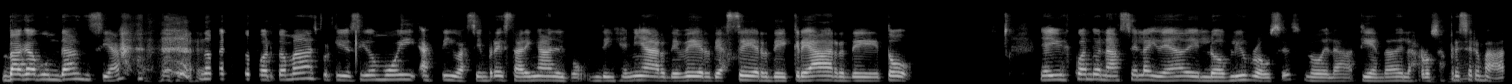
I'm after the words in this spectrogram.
vagabundancia, no me soporto más porque yo he sido muy activa, siempre de estar en algo, de ingeniar, de ver, de hacer, de crear, de todo. Y ahí es cuando nace la idea de Lovely Roses, lo de la tienda de las rosas preservadas.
